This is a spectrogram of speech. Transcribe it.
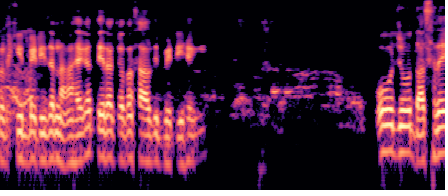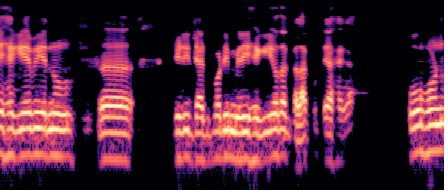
ਲੜਕੀ ਬੇਟੀ ਦਾ ਨਾਂ ਹੈਗਾ 13 14 ਸਾਲ ਦੀ ਬੇਟੀ ਹੈਗੀ। ਉਹ ਜੋ ਦੱਸ ਰਹੇ ਹੈਗੇ ਆ ਵੀ ਇਹਨੂੰ ਅਹ, ਜਿਹੜੀ ਡੈੱਡ ਬੋਡੀ ਮਿਲੀ ਹੈਗੀ ਆ, ਉਹਦਾ ਗਲਾ ਕੁੱਟਿਆ ਹੈਗਾ। ਉਹ ਹੁਣ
